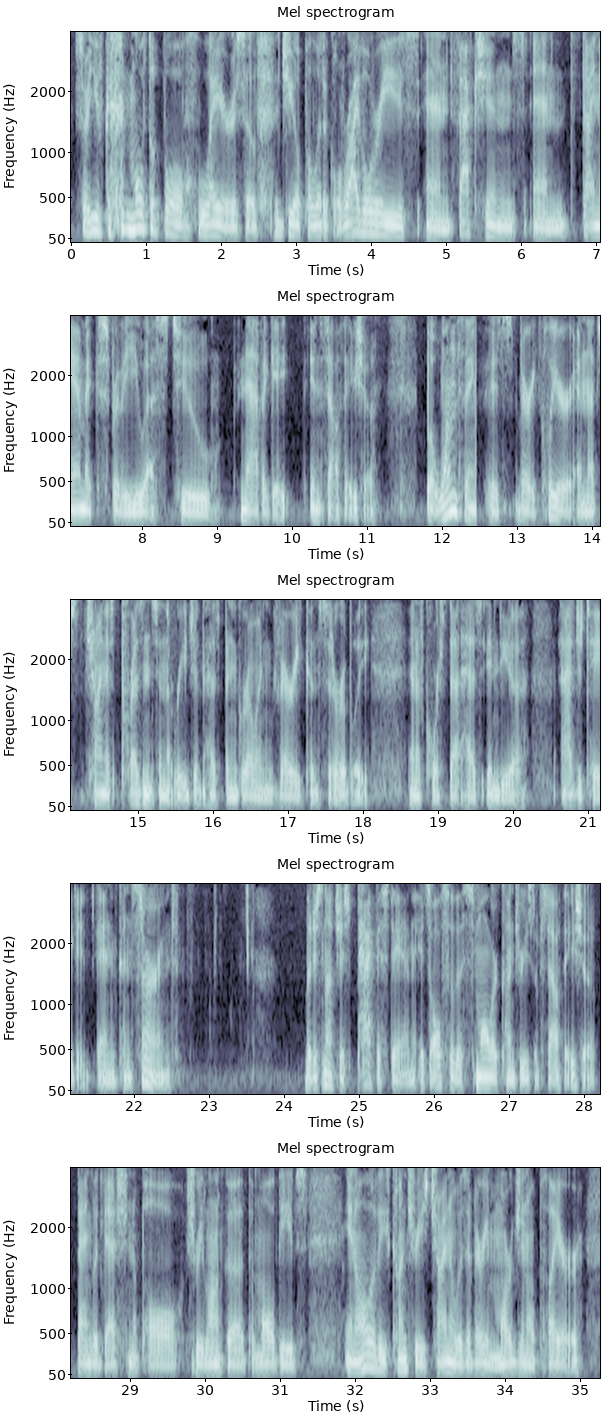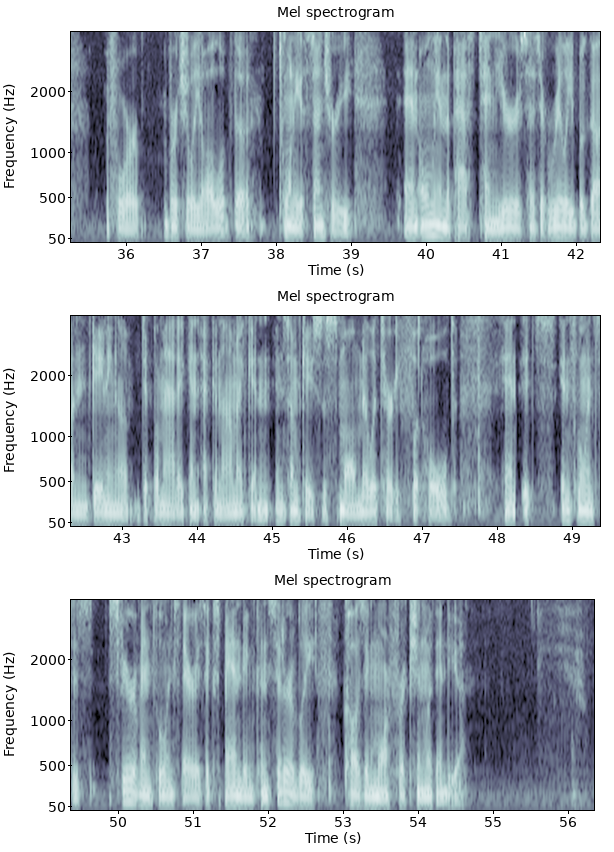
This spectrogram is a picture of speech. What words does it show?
So you've got multiple layers of geopolitical rivalries and factions and dynamics for the U.S. to navigate in South Asia. But one thing is very clear, and that's China's presence in the region has been growing very considerably. And of course, that has India agitated and concerned. But it's not just Pakistan, it's also the smaller countries of South Asia Bangladesh, Nepal, Sri Lanka, the Maldives. In all of these countries, China was a very marginal player for virtually all of the 20th century. And only in the past 10 years has it really begun gaining a diplomatic and economic, and in some cases, small military foothold. And its influence is sphere of influence there is expanding considerably, causing more friction with India.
